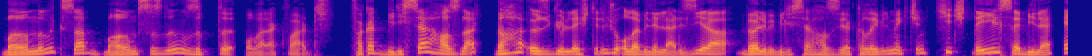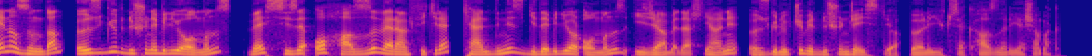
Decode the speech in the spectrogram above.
bağımlılıksa bağımsızlığın zıttı olarak vardır. Fakat bilişsel hazlar daha özgürleştirici olabilirler. Zira böyle bir bilişsel hazzı yakalayabilmek için hiç değilse bile en azından özgür düşünebiliyor olmanız ve size o hazzı veren fikre kendiniz gidebiliyor olmanız icap eder. Yani özgürlükçü bir düşünce istiyor böyle yüksek hazları yaşamak.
